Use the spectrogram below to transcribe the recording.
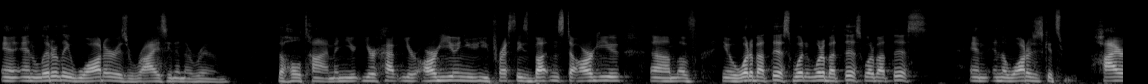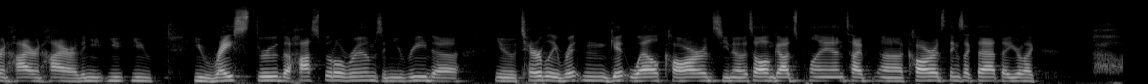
and, and literally water is rising in the room the whole time. And you, you're, have, you're arguing, you, you press these buttons to argue um, of, you know, what about this? What, what about this? What about this? And, and the water just gets higher and higher and higher. Then you, you, you, you race through the hospital rooms and you read, uh, you know, terribly written get well cards. You know, it's all in God's plan type uh, cards, things like that, that you're like, oh,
